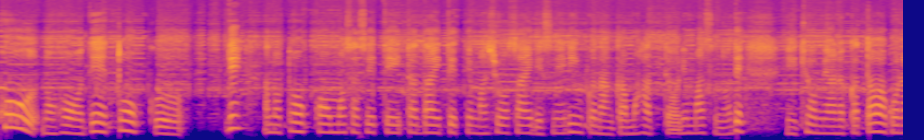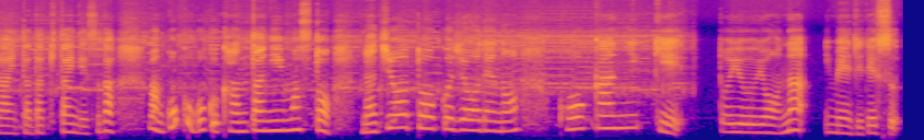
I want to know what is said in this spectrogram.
コウの方でトークであの投稿もさせていただいてて、まあ、詳細ですねリンクなんかも貼っておりますので、えー興味ある方はご覧いただきたいんですが、まあ、ごくごく簡単に言いますとラジオトーク上での交換日記というようなイメージです。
